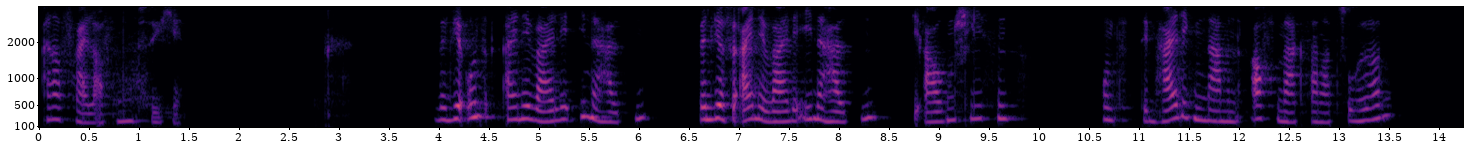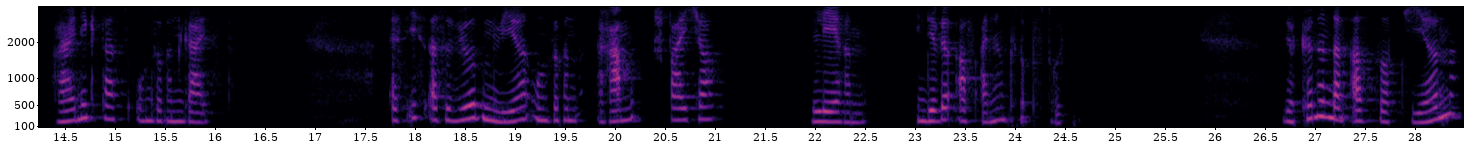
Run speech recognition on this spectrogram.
einer freilaufenden Psyche. Wenn wir uns eine Weile innehalten, wenn wir für eine Weile innehalten, die Augen schließen und dem heiligen Namen aufmerksamer zuhören, reinigt das unseren Geist. Es ist, als würden wir unseren RAM-Speicher leeren, indem wir auf einen Knopf drücken. Wir können dann aussortieren,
